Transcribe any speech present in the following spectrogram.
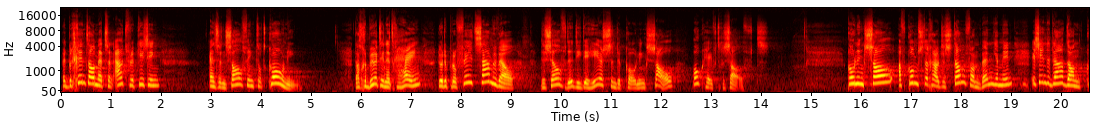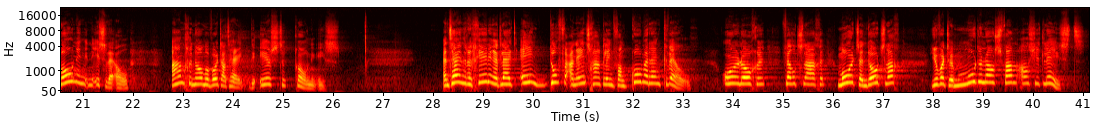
Het begint al met zijn uitverkiezing en zijn zalving tot koning. Dat gebeurt in het geheim door de profeet Samuel, dezelfde die de heersende koning Saul ook heeft gezalfd. Koning Saul, afkomstig uit de stam van Benjamin, is inderdaad dan koning in Israël. Aangenomen wordt dat hij de eerste koning is. En zijn regering, het lijkt één doffe aaneenschakeling van kommer en kwel. Oorlogen, veldslagen, moord en doodslag. Je wordt er moedeloos van als je het leest.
